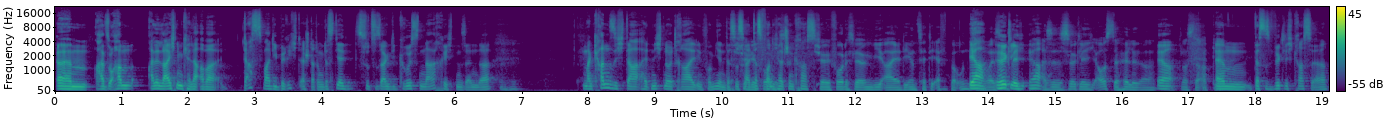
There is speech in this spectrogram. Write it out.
Ähm, also haben alle Leichen im Keller, aber das war die Berichterstattung. Das sind ja sozusagen die größten Nachrichtensender. Man kann sich da halt nicht neutral informieren. Das ist halt, dir das vor, fand ich halt schon krass. Stell dir vor, das wäre irgendwie ARD und ZDF bei uns. Ja, so, wirklich, ja. Also das ist wirklich aus der Hölle da, Ja. was da abgeht. Ähm, das ist wirklich krass, ja.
